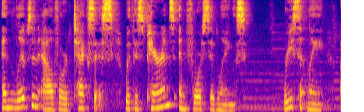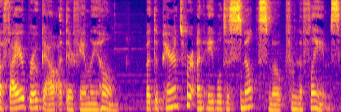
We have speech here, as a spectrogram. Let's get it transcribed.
and lives in Alvord, Texas, with his parents and four siblings. Recently, a fire broke out at their family home, but the parents were unable to smell the smoke from the flames.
